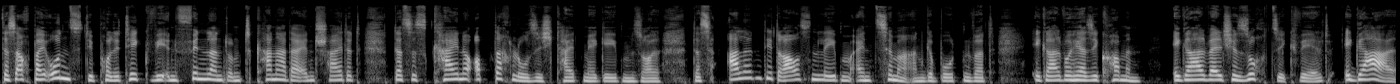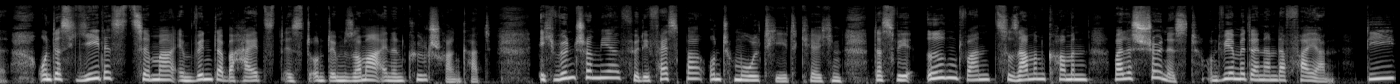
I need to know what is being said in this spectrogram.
dass auch bei uns die Politik wie in Finnland und Kanada entscheidet, dass es keine Obdachlosigkeit mehr geben soll, dass allen, die draußen leben, ein Zimmer angeboten wird, egal woher sie kommen, egal welche Sucht sie quält, egal, und dass jedes Zimmer im Winter beheizt ist und im Sommer einen Kühlschrank hat. Ich wünsche mir für die Vesper- und Moltid-Kirchen, dass wir irgendwann zusammenkommen, weil es schön ist und wir miteinander feiern. Die,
